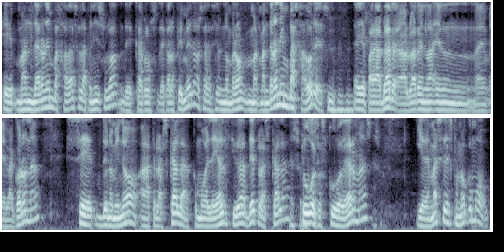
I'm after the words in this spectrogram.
eh, mandaron embajadas a la península de Carlos de Carlos I, o sea, es decir, nombraron, ma- mandaron embajadores eh, para hablar, hablar en, la, en, en la corona. Se denominó a Tlaxcala como Leal Ciudad de Tlaxcala, Eso tuvo es. su escudo de armas. Y además se les tomó como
